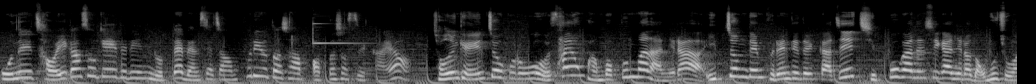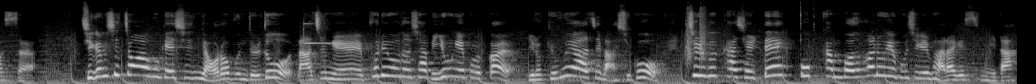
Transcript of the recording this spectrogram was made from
오늘 저희가 소개해드린 롯데 면세점 프리오더샵 어떠셨을까요? 저는 개인적으로 사용 방법뿐만 아니라 입점된 브랜드들까지 짚고 가는 시간이라 너무 좋았어요. 지금 시청하고 계신 여러분들도 나중에 프리오더 샵 이용해 볼 걸 이렇게 후회하지 마시고 출국하실 때 꼭 한번 활용해 보시길 바라겠습니다.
